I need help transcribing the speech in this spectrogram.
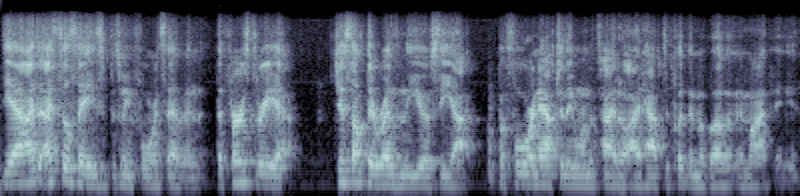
yeah, I, I, still say he's between four and seven. The first three, uh, just off their runs in the UFC, I, before and after they won the title, I'd have to put them above him, in my opinion.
